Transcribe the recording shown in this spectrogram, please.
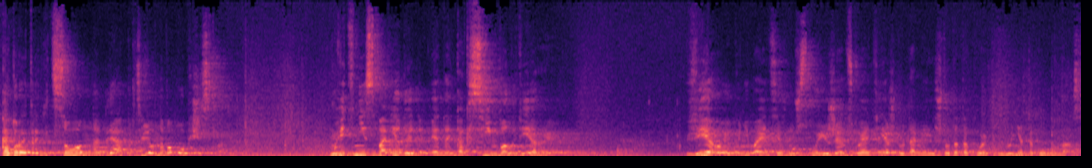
которая традиционна для определенного общества. Мы ведь не исповедуем это как символ веры. Верую, понимаете, в мужскую и женскую одежду там и что-то такое. Ну нет такого у нас.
